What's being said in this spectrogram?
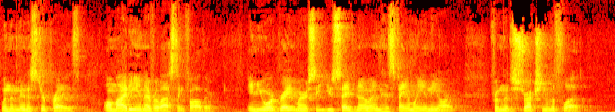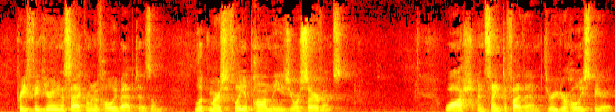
when the minister prays, Almighty and everlasting Father, in your great mercy you saved Noah and his family in the ark from the destruction of the flood prefiguring the sacrament of holy baptism, look mercifully upon these your servants. Wash and sanctify them through your Holy Spirit,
